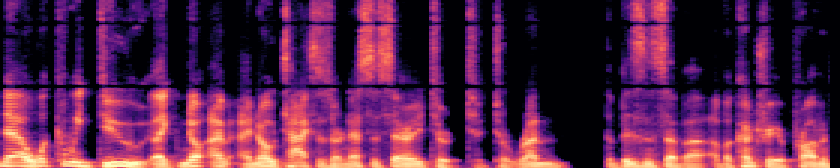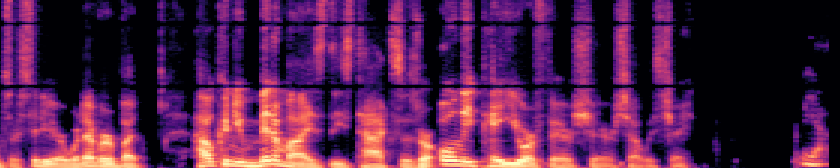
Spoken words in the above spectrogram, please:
Now, what can we do? Like, no, I, I know taxes are necessary to, to, to run the business of a, of a country or province or city or whatever, but how can you minimize these taxes or only pay your fair share, shall we say? Yeah.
